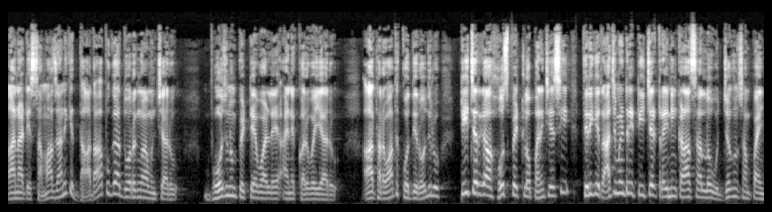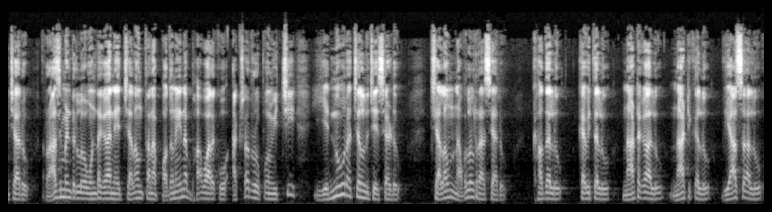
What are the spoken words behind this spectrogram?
ఆనాటి సమాజానికి దాదాపుగా దూరంగా ఉంచారు. భోజనం పెట్టేవాళ్ళే ఆయన కరువయ్యారు. ఆ తర్వాత కొద్ది రోజులు టీచర్గా హోస్పేట్లో పనిచేసి తిరిగి రాజమండ్రి టీచర్ ట్రైనింగ్ కళాశాలలో ఉద్యోగం సంపాదించారు. రాజమండ్రిలో ఉండగానే చలం తన పదునైన భావాలకు అక్షర రూపం ఇచ్చి ఎన్నో రచనలు చేశాడు. చలం నవలలు రాశారు. కథలు కవితలు నాటకాలు నాటికలు వ్యాసాలు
